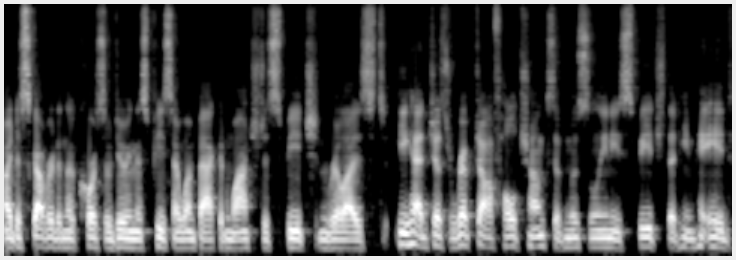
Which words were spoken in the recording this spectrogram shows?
I discovered in the course of doing this piece, I went back and watched his speech and realized he had just ripped off whole chunks of Mussolini's speech that he made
